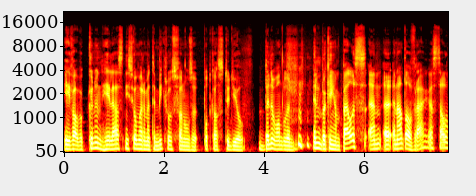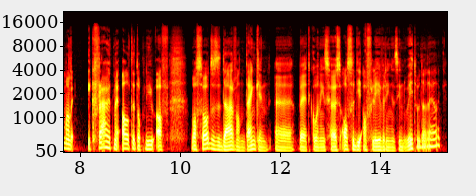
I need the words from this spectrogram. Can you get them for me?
Eva, we kunnen helaas niet zomaar met de micro's van onze podcaststudio binnenwandelen in Buckingham Palace en eh, een aantal vragen gaan stellen, maar ik vraag het mij altijd opnieuw af. Wat zouden ze daarvan denken eh, bij het Koningshuis als ze die afleveringen zien? Weten we dat eigenlijk?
